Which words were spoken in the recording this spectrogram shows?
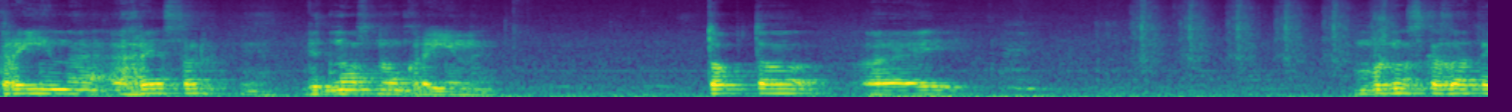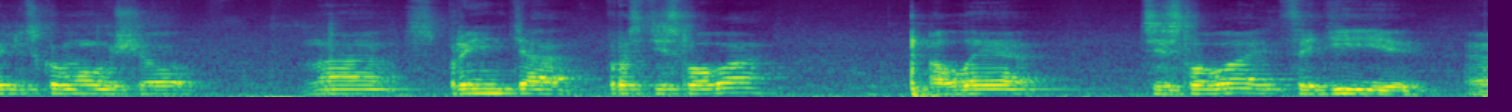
країна-агресор відносно України. Тобто, е, можна сказати людською мовою, що на сприйняття прості слова, але ці слова, це дії е,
